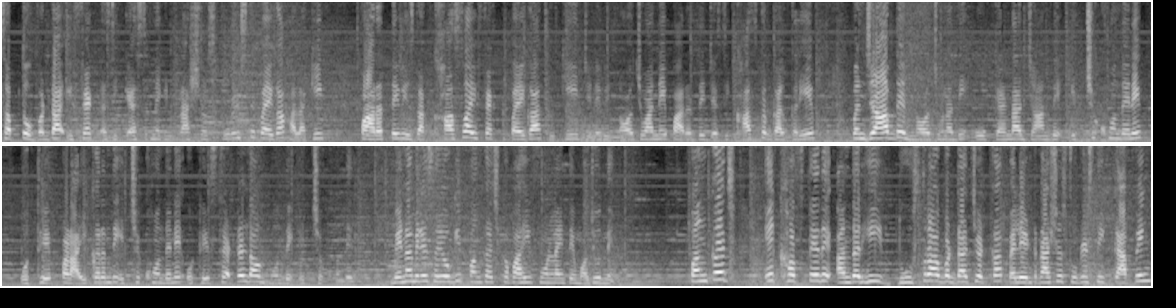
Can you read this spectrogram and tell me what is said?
ਸਭ ਤੋਂ ਵੱਡਾ ਇਫੈਕਟ ਅਸੀਂ ਕਹਿ ਸਕਦੇ ਹਾਂ ਕਿ ਇੰਟਰਨੈਸ਼ਨਲ ਸਟੂਡੈਂਟਸ ਤੇ ਪਏਗਾ। ਹਾਲਾਂਕਿ ਭਾਰਤ ਤੇ ਵੀ ਇਸ ਦਾ ਖਾਸਾ ਇਫੈਕਟ ਪਏਗਾ ਕਿਉਂਕਿ ਜਿਨੇ ਵੀ ਨੌਜਵਾਨ ਨੇ ਭਾਰਤ ਦੇ ਜੈਸੀ ਖਾਸ ਕਰ ਗੱਲ ਕਰੀਏ, ਪੰਜਾਬ ਦੇ ਨੌਜਵਾਨਾਂ ਦੀ ਉਹ ਕੈਨੇਡਾ ਜਾਣ ਦੇ ਇੱਛੁਕ ਹੁੰਦੇ ਨੇ, ਉੱਥੇ ਪੜ੍ਹਾਈ ਕਰਨ ਦੇ ਇੱਛੁਕ ਹੁੰਦੇ ਨੇ, ਉੱਥੇ ਸੈਟਲ ਡਾਊਨ ਹੋਣ ਦੇ ਇੱਛੁਕ ਹੁੰਦੇ ਨੇ। ਮੇਰੇ ਨਾਲ ਮੇਰੇ ਸਹਿਯੋਗੀ ਪੰਕਜ ਕਪਾਹੀ ਫੋਨ ਲਾਈਨ ਤੇ ਮੌਜੂਦ ਨੇ। ਪੰਕਜ, ਇੱਕ ਹਫ਼ਤੇ ਦੇ ਅੰਦਰ ਹੀ ਦੂਸਰਾ ਵੱਡਾ ਝਟਕਾ, ਪਹਿਲੇ ਇੰਟਰਨੈਸ਼ਨਲ ਸਟੂਡੈਂਟਸ ਦੀ ਕੈਪਿੰਗ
